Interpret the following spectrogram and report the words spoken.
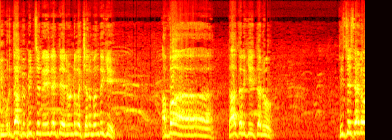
ఈ వృద్ధాప్య పింఛన్ ఏదైతే రెండు లక్షల మందికి అబ్బా తాతలకి తను తీసేశాడో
